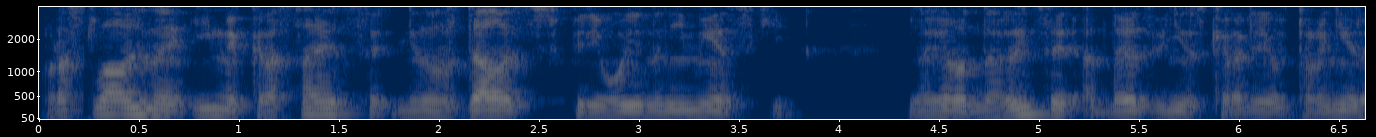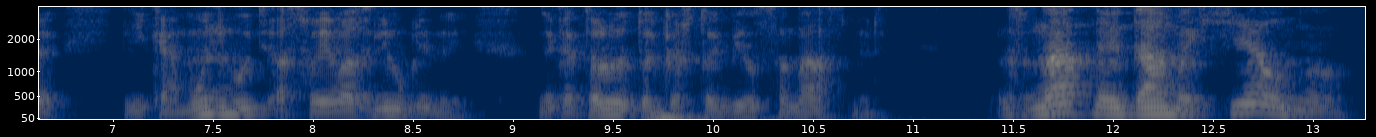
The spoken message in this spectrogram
прославленное имя красавицы не нуждалось в переводе на немецкий – Благородный рыцарь отдает венец королевы турнира не кому-нибудь, а своей возлюбленной, за которую только что бился насмерть. Знатные дамы Хелмну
